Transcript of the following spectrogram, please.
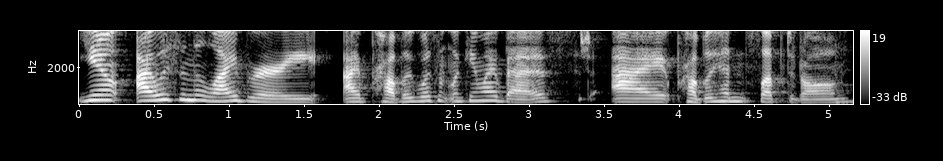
You know, I was in the library. I probably wasn't looking my best. I probably hadn't slept at all,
